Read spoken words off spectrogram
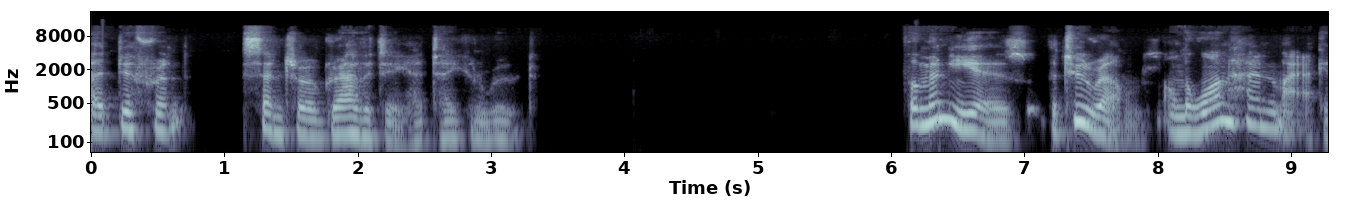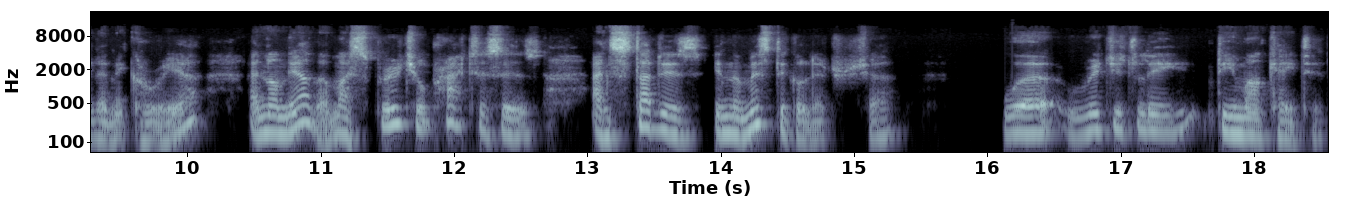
A different center of gravity had taken root. For many years, the two realms, on the one hand, my academic career, and on the other, my spiritual practices and studies in the mystical literature, were rigidly demarcated.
